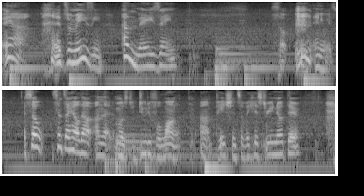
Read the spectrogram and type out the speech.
Yeah, it's amazing. Amazing. So, anyways, so, since I held out on that most dutiful long um, patience of a history note there,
